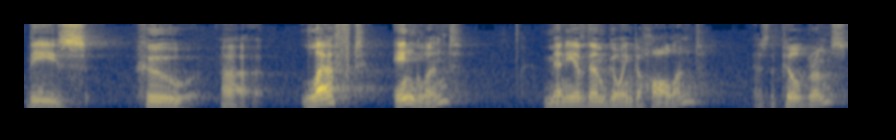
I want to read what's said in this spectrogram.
These who uh, left England, many of them going to Holland as the pilgrims,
